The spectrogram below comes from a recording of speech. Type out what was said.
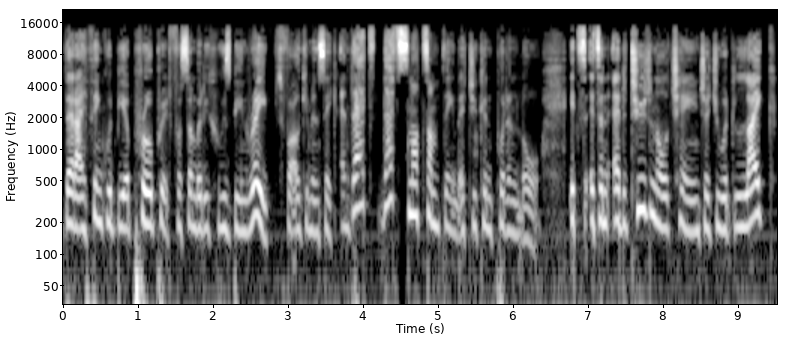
that I think would be appropriate for somebody who's been raped, for argument's sake. And that that's not something that you can put in law. It's it's an attitudinal change that you would like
